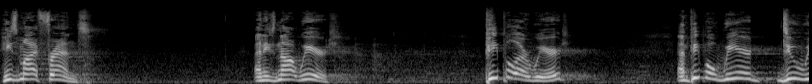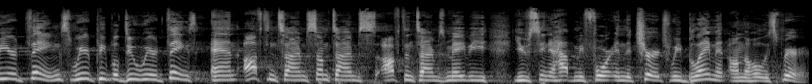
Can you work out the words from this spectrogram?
He's my friend, and he's not weird. People are weird. And people weird do weird things. Weird people do weird things. And oftentimes, sometimes, oftentimes, maybe you've seen it happen before in the church, we blame it on the Holy Spirit.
